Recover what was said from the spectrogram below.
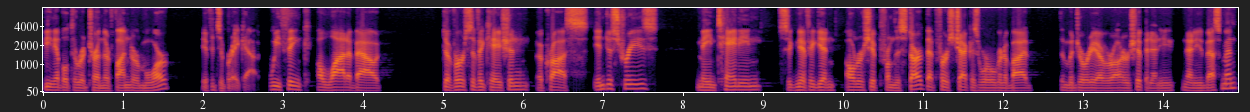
being able to return their fund or more if it's a breakout. We think a lot about diversification across industries, maintaining significant ownership from the start. That first check is where we're going to buy the majority of our ownership in any in any investment.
